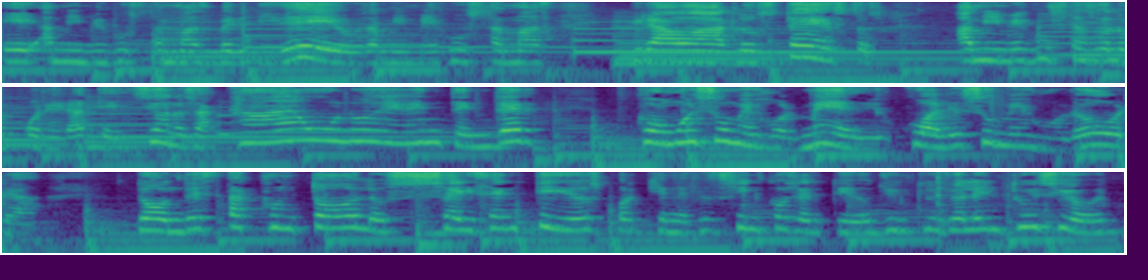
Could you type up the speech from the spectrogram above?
eh, a mí me gusta más ver videos, a mí me gusta más grabar los textos, a mí me gusta solo poner atención. O sea, cada uno debe entender cómo es su mejor medio, cuál es su mejor hora, dónde está con todos los seis sentidos, porque en esos cinco sentidos yo incluyo la intuición,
